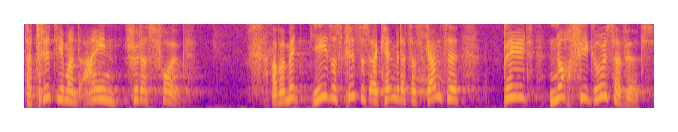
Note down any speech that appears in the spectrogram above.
Da tritt jemand ein für das Volk. Aber mit Jesus Christus erkennen wir, dass das ganze Bild noch viel größer wird.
